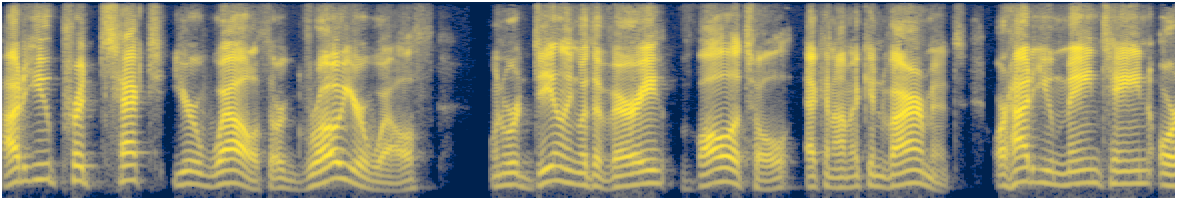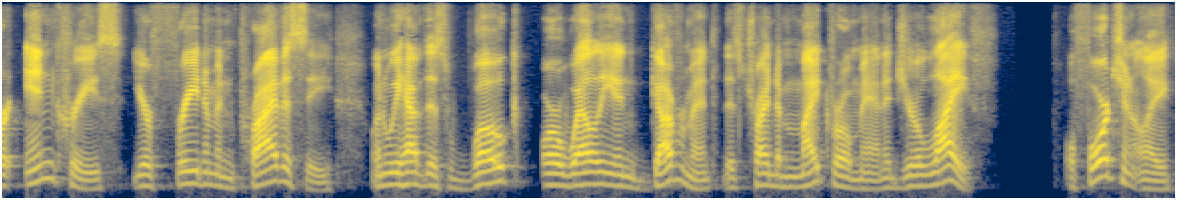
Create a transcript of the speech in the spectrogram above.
How do you protect your wealth or grow your wealth when we're dealing with a very volatile economic environment? Or how do you maintain or increase your freedom and privacy when we have this woke Orwellian government that's trying to micromanage your life? Well, fortunately,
